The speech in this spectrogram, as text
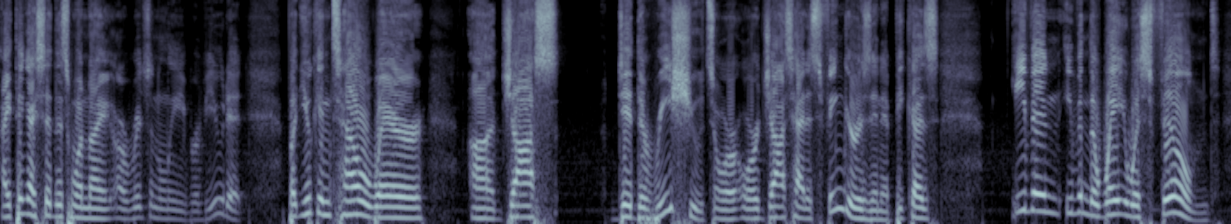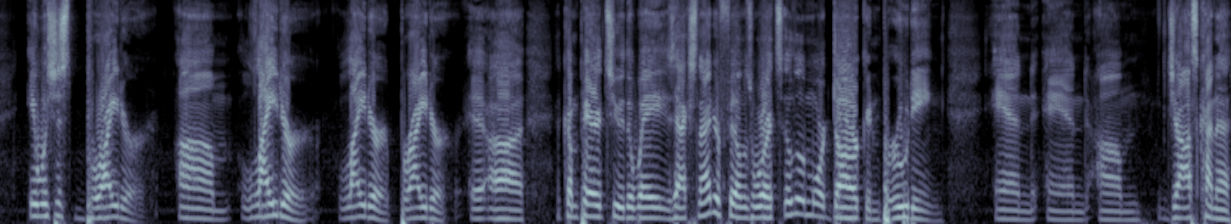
I think I said this when I originally reviewed it, but you can tell where uh, Joss did the reshoots or or Joss had his fingers in it because even even the way it was filmed, it was just brighter um, lighter, lighter, brighter uh, compared to the way Zack Snyder films, where it's a little more dark and brooding, and and um, Joss kind of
